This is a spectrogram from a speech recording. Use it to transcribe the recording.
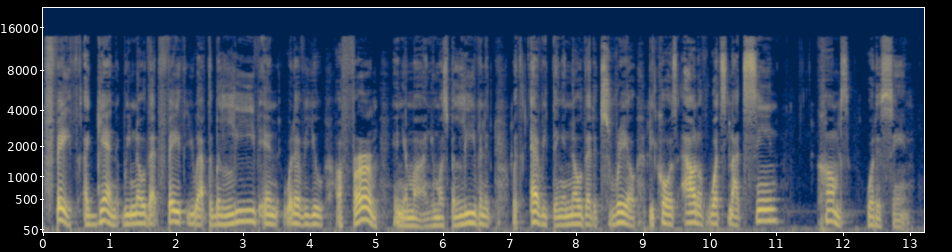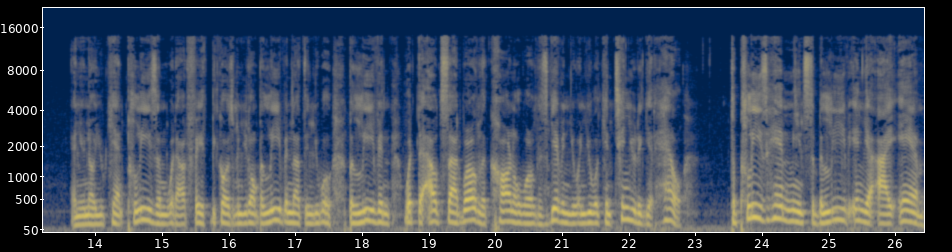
Faith, again, we know that faith, you have to believe in whatever you affirm in your mind. You must believe in it with everything and know that it's real because out of what's not seen comes what is seen. And you know you can't please him without faith because when you don't believe in nothing, you will believe in what the outside world and the carnal world is giving you, and you will continue to get hell to please him means to believe in your I am.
